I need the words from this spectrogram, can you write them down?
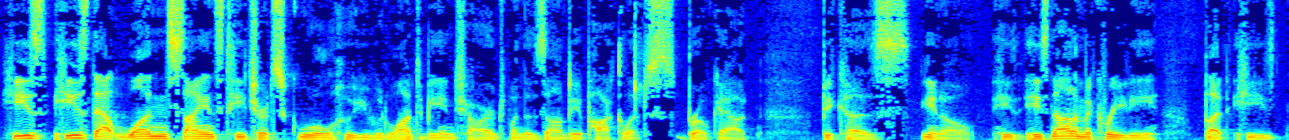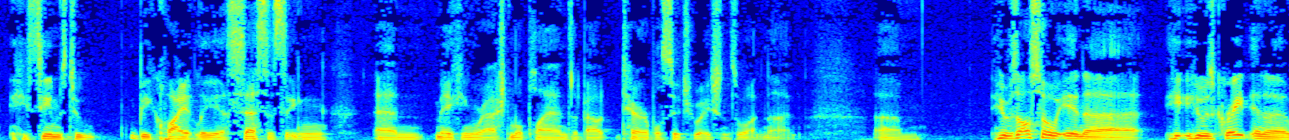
he's he's that one science teacher at school who you would want to be in charge when the zombie apocalypse broke out because, you know, he he's not a MacReady, but he he seems to be quietly assessing and making rational plans about terrible situations and whatnot. Um, he was also in a he, he was great in a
